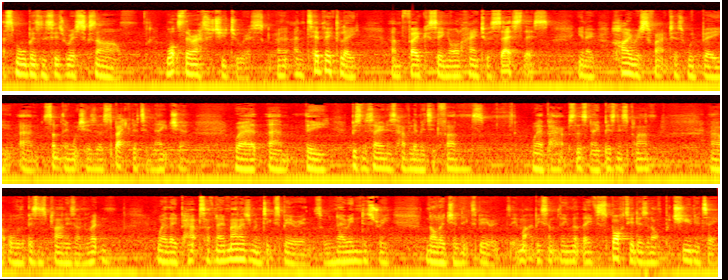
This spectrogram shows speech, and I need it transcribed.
a small business's risks are, what's their attitude to risk, and, and typically um, focusing on how to assess this. You know, high risk factors would be um, something which is a speculative nature, where um, the business owners have limited funds, where perhaps there's no business plan, uh, or the business plan is unwritten, where they perhaps have no management experience or no industry knowledge and experience. It might be something that they've spotted as an opportunity,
